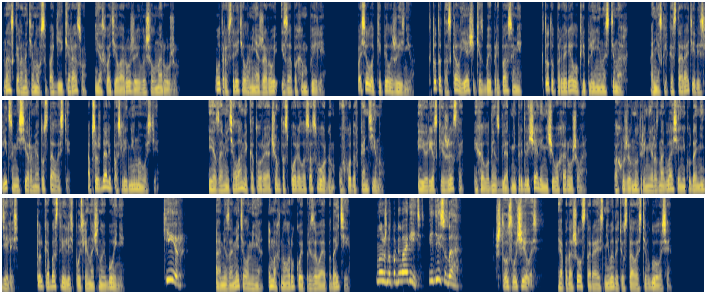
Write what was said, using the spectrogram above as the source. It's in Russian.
Наскоро натянув сапоги и керасу, я схватил оружие и вышел наружу. Утро встретило меня жарой и запахом пыли. Поселок кипел жизнью. Кто-то таскал ящики с боеприпасами, кто-то проверял укрепления на стенах, а несколько старателей с лицами серыми от усталости обсуждали последние новости. Я заметил Ами, которая о чем-то спорила со Своргом у входа в контину. Ее резкие жесты и холодный взгляд не предвещали ничего хорошего. Похоже, внутренние разногласия никуда не делись, только обострились после ночной бойни. «Кир!» Ами заметила меня и махнула рукой, призывая подойти. «Нужно поговорить. Иди сюда!» «Что случилось?» Я подошел, стараясь не выдать усталости в голосе.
